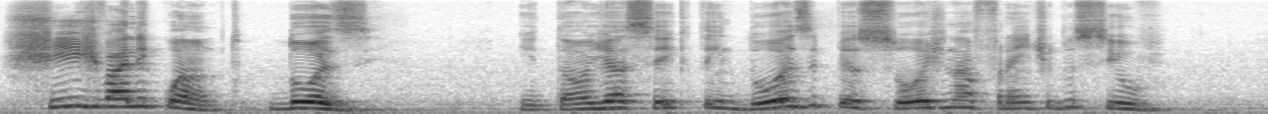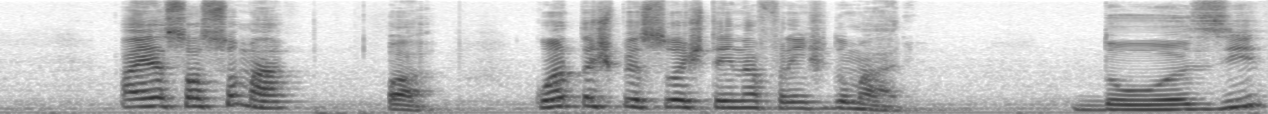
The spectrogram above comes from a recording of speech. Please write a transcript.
x vale quanto? 12. Então, eu já sei que tem 12 pessoas na frente do Silvio. Aí é só somar. Ó, quantas pessoas tem na frente do Mário? 12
